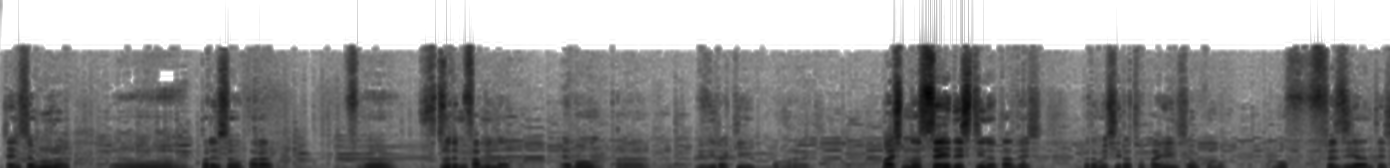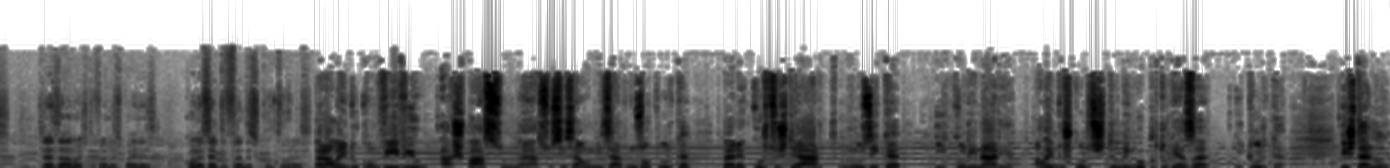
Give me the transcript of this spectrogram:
tem seguro. Eh, por isso, para o futuro da minha família, é bom para viver aqui ou morar aqui. Mas não sei, destino, talvez podemos ir a outro país, ou como, como fazia antes, três anos, diferentes países, conhecer diferentes culturas. Para além do convívio, há espaço na Associação Amizade Luso-Turca para cursos de arte, música e culinária, além dos cursos de língua portuguesa e turca. Este ano,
